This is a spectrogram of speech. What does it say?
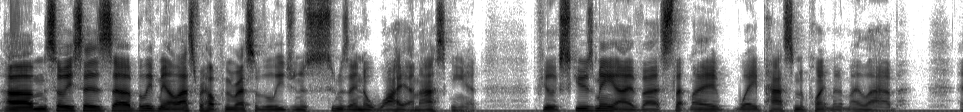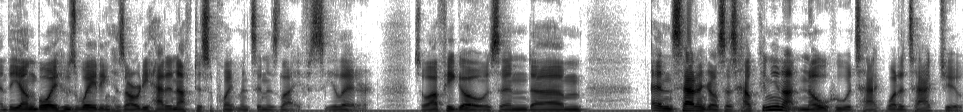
Um, so he says, uh, Believe me, I'll ask for help from the rest of the Legion as soon as I know why I'm asking it. If you'll excuse me, I've uh, slept my way past an appointment at my lab. And the young boy who's waiting has already had enough disappointments in his life. See you later. So off he goes, and um, and Saturn Girl says, "How can you not know who attacked what attacked you?"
